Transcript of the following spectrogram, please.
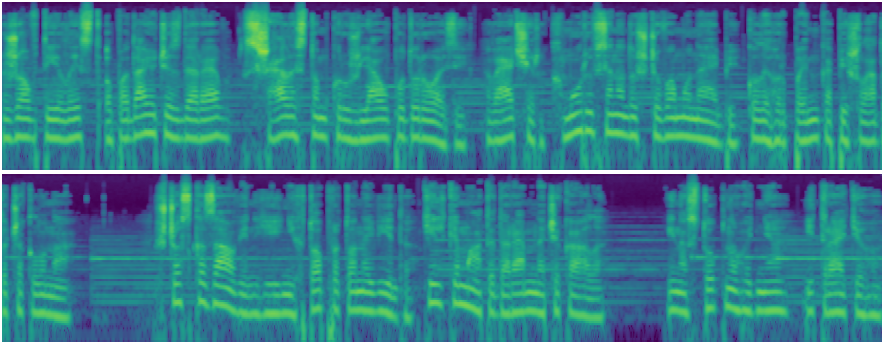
Жовтий лист, опадаючи з дерев, з шелестом кружляв по дорозі. Вечір хмурився на дощовому небі, коли горпинка пішла до чаклуна. Що сказав він їй, ніхто про то не відав, тільки мати даремне чекала. І наступного дня, і третього.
